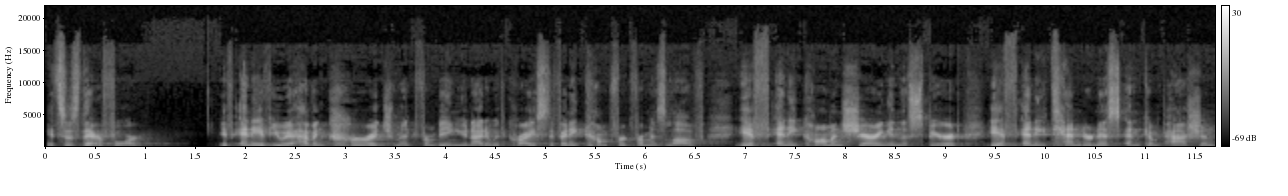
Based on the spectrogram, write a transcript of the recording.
It says, Therefore, if any of you have encouragement from being united with Christ, if any comfort from his love, if any common sharing in the Spirit, if any tenderness and compassion,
